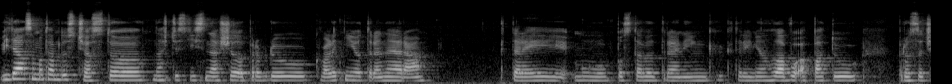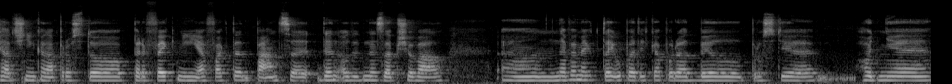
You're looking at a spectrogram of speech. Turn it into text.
Viděla jsem ho tam dost často, naštěstí si našel opravdu kvalitního trenéra, který mu postavil trénink, který měl hlavu a patu pro začátečníka naprosto perfektní a fakt ten pán se den od dne zlepšoval. Um, nevím, jak to tady úplně teďka podat, byl prostě hodně,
